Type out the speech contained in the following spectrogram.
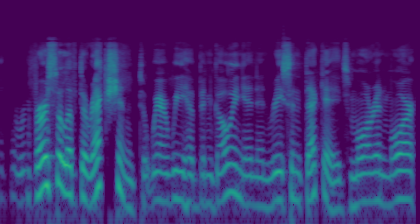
a reversal of direction to where we have been going in in recent decades more and more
